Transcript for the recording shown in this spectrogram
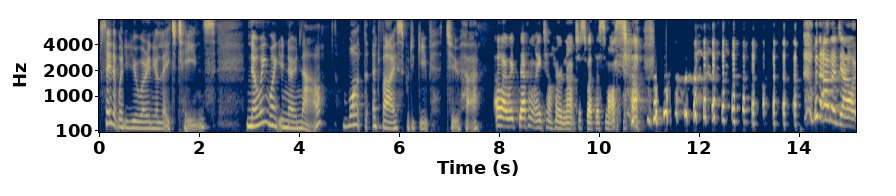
say that when you were in your late teens, knowing what you know now, what advice would you give to her? Oh, I would definitely tell her not to sweat the small stuff. Without a doubt.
